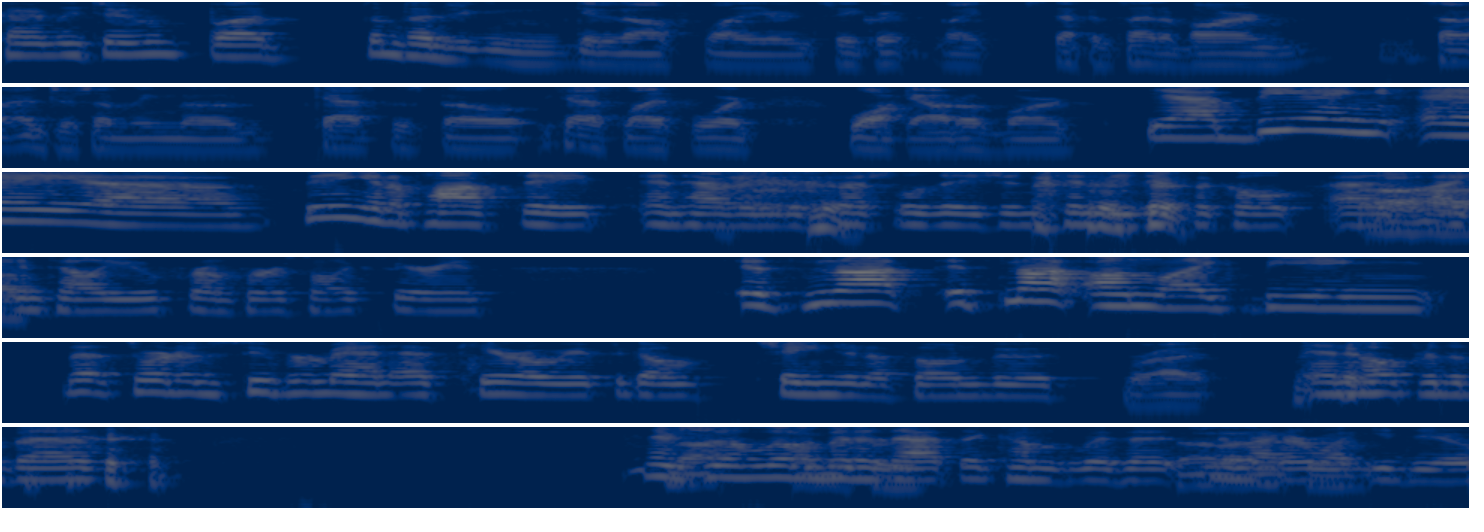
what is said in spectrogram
kindly to, but sometimes you can get it off while you're in secret. Like step inside a barn, some enter summoning mode, cast the spell, cast life ward, walk out of barn. Yeah, being a uh, being an apostate and having the specialization can be difficult, as I Uh-huh. can tell you from personal experience. It's not it's not unlike being that sort of Superman esque hero where you have to go change in a phone booth Right. and hope for the best. There's Not a little bit of that that comes with it, Not no matter untrue. what you do.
